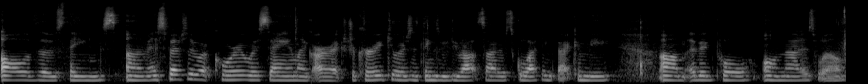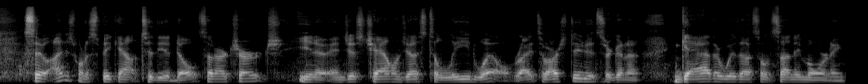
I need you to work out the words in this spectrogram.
all of those things. Um, especially what Corey was saying, like our extracurriculars and things we do outside of school. I think that can be um, a big pull on that as well. So I just want to speak out to the adults in our church, you know, and just challenge us to lead well, right? So our students are going to gather with us on Sunday morning,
